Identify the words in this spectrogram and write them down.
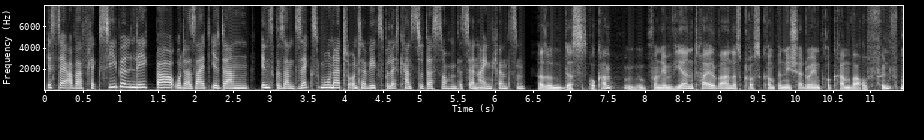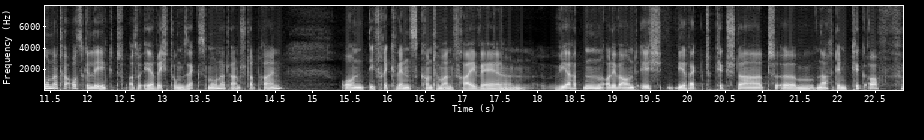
Ist der aber flexibel legbar oder seid ihr dann insgesamt sechs Monate unterwegs? Vielleicht kannst du das noch ein bisschen eingrenzen. Also das Programm, von dem wir ein Teil waren, das Cross-Company Shadowing-Programm, war auf fünf Monate ausgelegt, also eher Richtung sechs Monate anstatt rein und die Frequenz konnte man frei wählen. Wir hatten, Oliver und ich, direkt Kickstart ähm, nach dem Kickoff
